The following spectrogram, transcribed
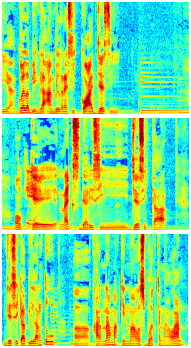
Iya gue lebih nggak ambil resiko aja sih. Oke okay. okay, next dari si Jessica. Jessica bilang tuh uh, karena makin males buat kenalan.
